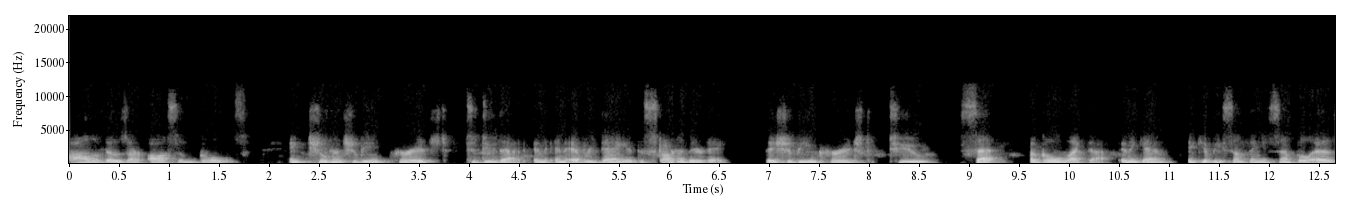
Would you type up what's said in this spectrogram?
All of those are awesome goals. And children should be encouraged to do that. And, and every day at the start of their day, they should be encouraged to set a goal like that. And again, it could be something as simple as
